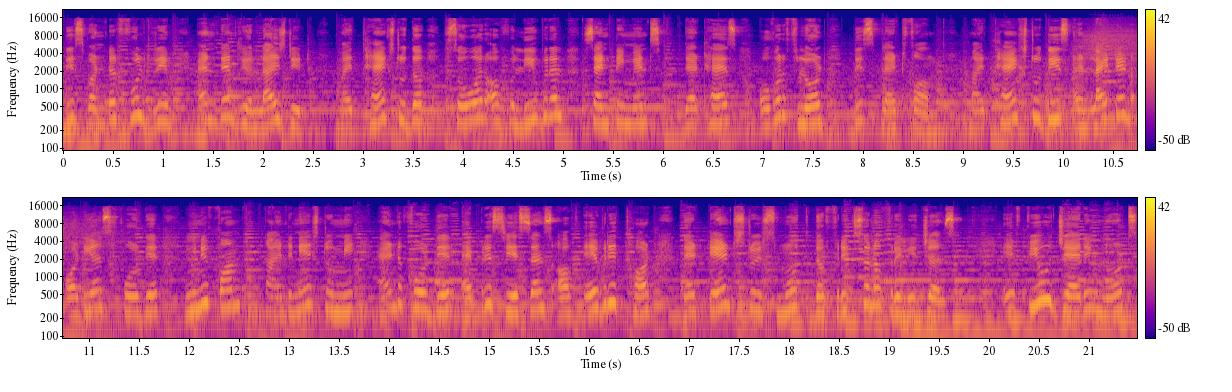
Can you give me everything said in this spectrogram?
this wonderful dream and then realized it. My thanks to the sower of liberal sentiments that has overflowed this platform. My thanks to this enlightened audience for their uniform kindness to me and for their appreciations of every thought that tends to smooth the friction of religions. A few jarring notes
